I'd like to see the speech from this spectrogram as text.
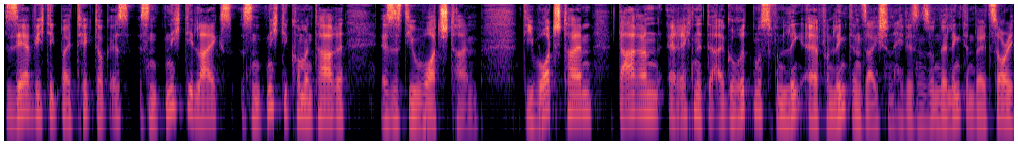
sehr wichtig bei TikTok ist, es sind nicht die Likes, es sind nicht die Kommentare, es ist die Watchtime. Die Watchtime, daran errechnet der Algorithmus von, Link, äh, von LinkedIn, sage ich schon, hey, wir sind so in der LinkedIn-Welt, sorry,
